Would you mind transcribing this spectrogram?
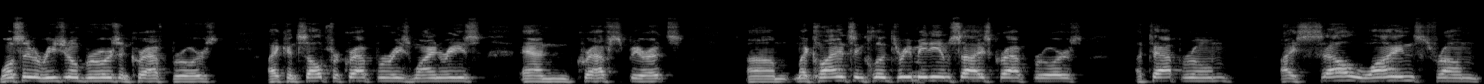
mostly with regional brewers and craft brewers. I consult for craft breweries, wineries, and craft spirits. Um, my clients include three medium sized craft brewers, a tap room. I sell wines from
